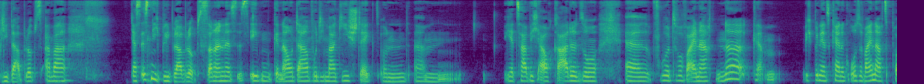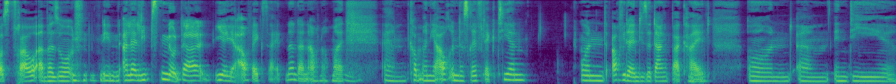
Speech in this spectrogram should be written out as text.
bliblablubs. Aber das ist nicht bliblablups, sondern es ist eben genau da, wo die Magie steckt. Und ähm, jetzt habe ich auch gerade so äh, kurz vor Weihnachten, ne, ich bin jetzt keine große Weihnachtspostfrau, aber so den allerliebsten und da ihr ja auch weg seid, ne, dann auch nochmal, mhm. ähm, kommt man ja auch in das Reflektieren und auch wieder in diese Dankbarkeit mhm. und ähm, in die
